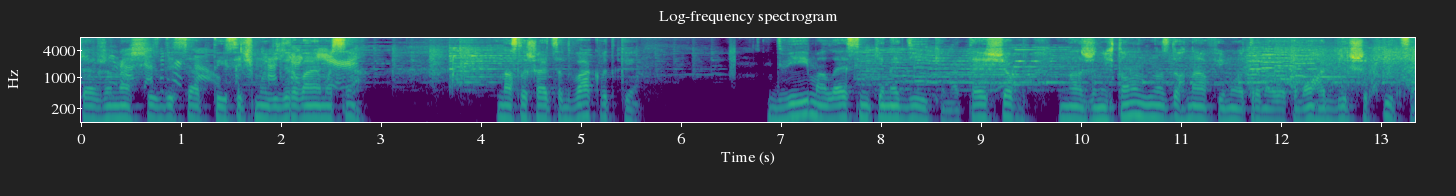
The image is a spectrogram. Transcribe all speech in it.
Це вже на 60 тисяч ми відриваємося. У нас лишається два квитки. Дві малесенькі надійки на те, щоб нас же ніхто не наздогнав, і ми отримали якомога більше піци.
